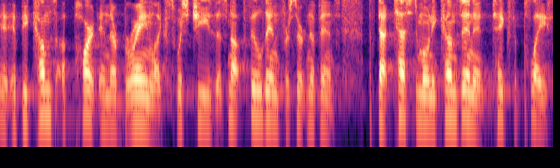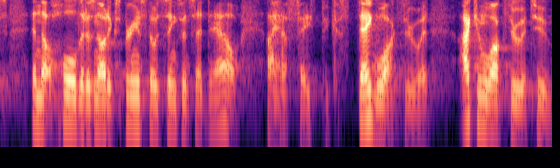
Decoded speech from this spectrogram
It, it becomes a part in their brain like Swiss cheese that's not filled in for certain events, but that testimony comes in and takes a place in that hole that has not experienced those things and said, Now I have faith because they walked through it I can walk through it too.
